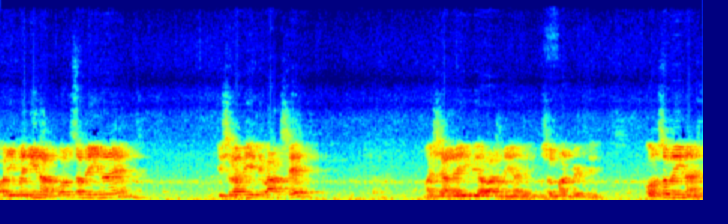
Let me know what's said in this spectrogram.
और ये महीना कौन सा महीना है? इस्लामी एतबार से? माशाल्लाह, एक भी आवाज़ नहीं आ रही। मुसलमान बैठे कौन सा महीना है?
